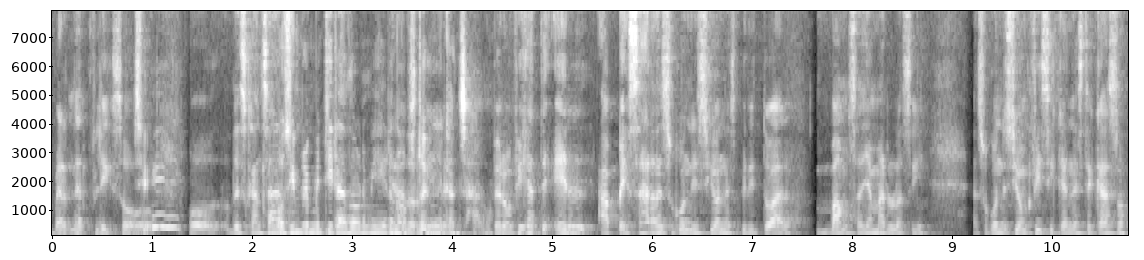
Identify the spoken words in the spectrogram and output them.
ver Netflix o, o descansar. O simplemente ir a dormir, ¿no? Estoy cansado. Pero fíjate, él, a pesar de su condición espiritual, vamos a llamarlo así, a su condición física en este caso,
